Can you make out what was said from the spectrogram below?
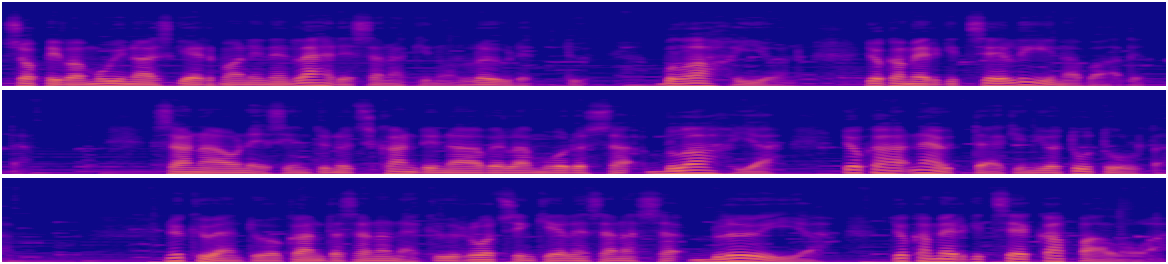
Sopiva muinaisgermaaninen lähdesanakin on löydetty, blahion, joka merkitsee liinavaatetta. Sana on esiintynyt skandinaavilla muodossa blahja, joka näyttääkin jo tutulta. Nykyään tuo kantasana näkyy ruotsin kielen sanassa blöja, joka merkitsee kapaloa.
